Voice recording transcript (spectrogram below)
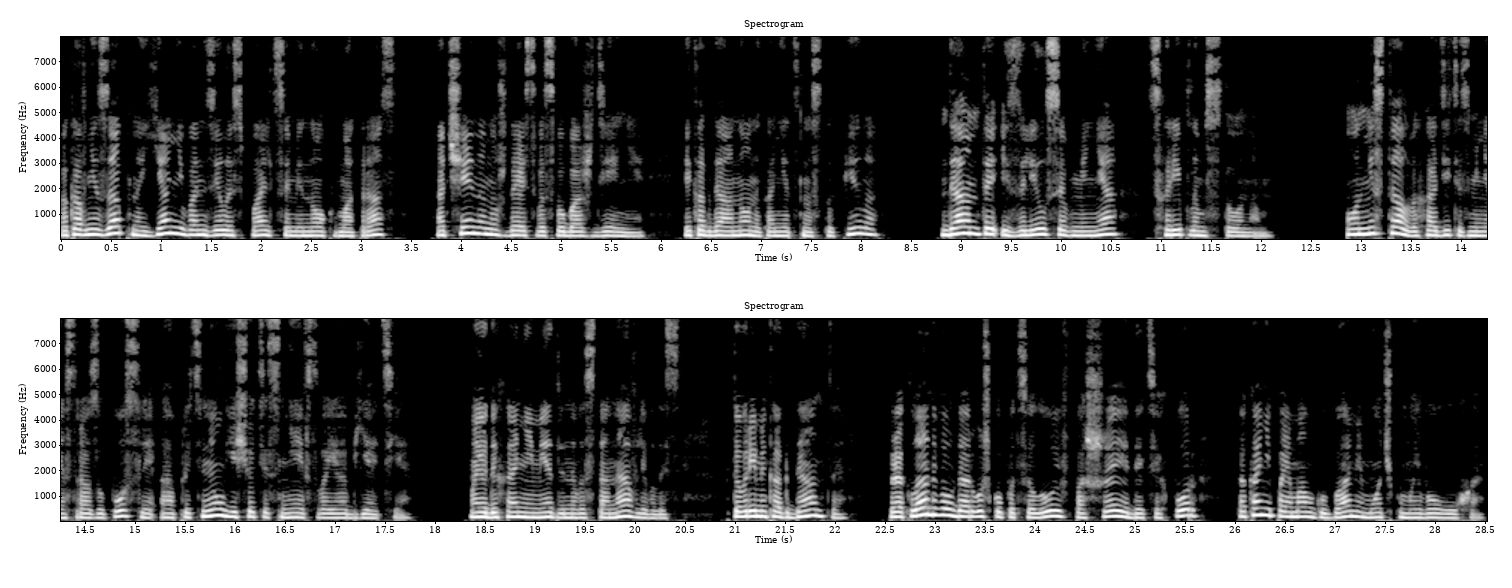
пока внезапно я не вонзилась пальцами ног в матрас, отчаянно нуждаясь в освобождении, и когда оно, наконец, наступило, Данте излился в меня с хриплым стоном. Он не стал выходить из меня сразу после, а притянул еще теснее в свои объятия. Мое дыхание медленно восстанавливалось, в то время как Данте прокладывал дорожку поцелуев по шее до тех пор, пока не поймал губами мочку моего уха.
